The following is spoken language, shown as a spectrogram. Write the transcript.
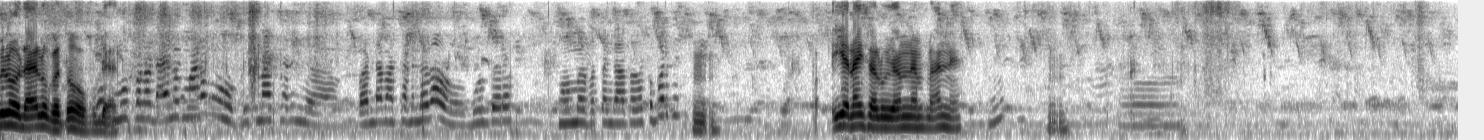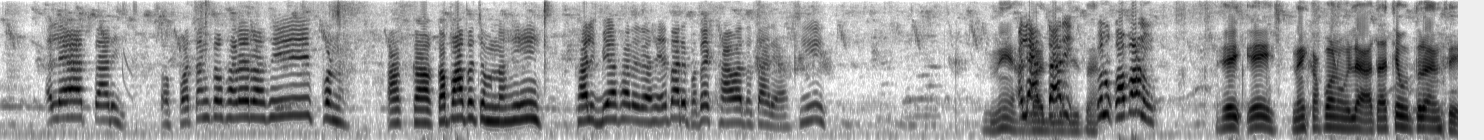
પેલો ડાયલોગ હતો ફુડે હું પેલો ડાયલોગ મારો હું ભીતમાં ખડીને બંડામાં ઠંડો રહો બોલતો રહો. હું મેં પતંગ આવતો હતો ખબર છે? એ નહીં ચાલુ એમને એમ પ્લાન ને. અલ્યા તારી પતંગ તો સાડે નથી પણ આ ક- કપાતો ચમ નહીં. ખાલી બે સાડે રહે તારે બધા ખાવા તો તારે હસી અલે આ અલ્યા તારી. પેલું કપાણું. એ એ નહીં કપાણું એટલે આ છે ઉતરાણ છે.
